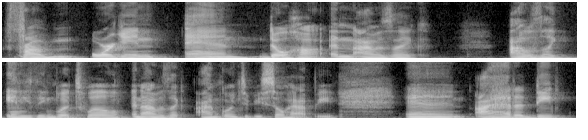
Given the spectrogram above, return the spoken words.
from Oregon and Doha. And I was like, I was like anything but 12 and I was like I'm going to be so happy. And I had a deep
